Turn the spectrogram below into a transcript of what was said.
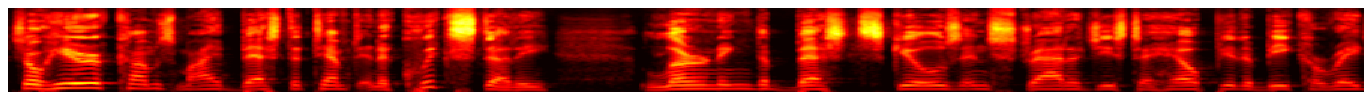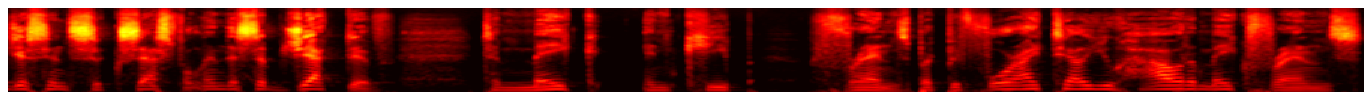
So here comes my best attempt in a quick study, learning the best skills and strategies to help you to be courageous and successful in this objective to make and keep friends. But before I tell you how to make friends,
